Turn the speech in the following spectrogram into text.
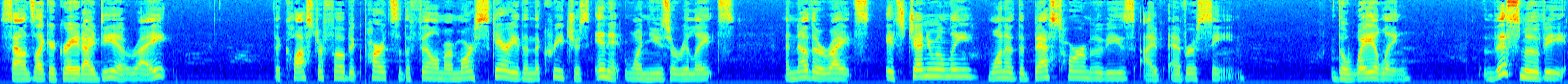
Sounds like a great idea, right? The claustrophobic parts of the film are more scary than the creatures in it, one user relates. Another writes, It's genuinely one of the best horror movies I've ever seen. The Wailing. This movie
